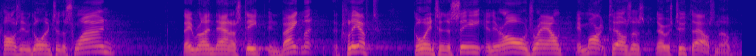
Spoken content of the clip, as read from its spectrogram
caused them to go into the swine. They run down a steep embankment, a cliff, go into the sea, and they're all drowned. And Mark tells us there was 2,000 of them.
